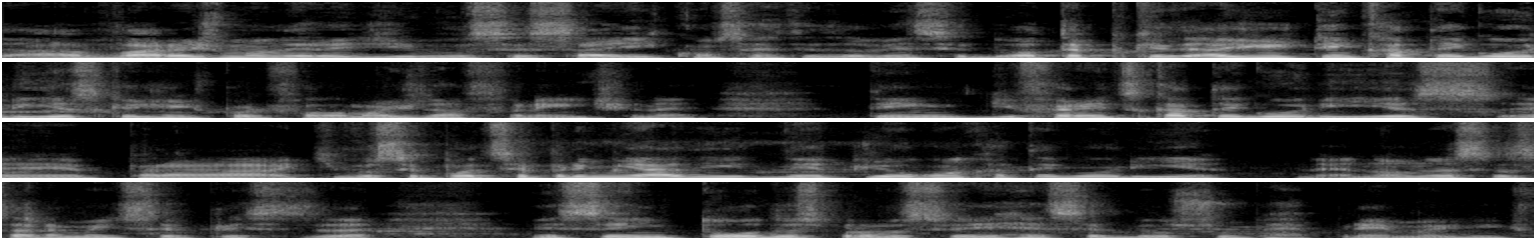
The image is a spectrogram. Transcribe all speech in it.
há várias maneiras de você sair com certeza vencedor. Até porque a gente tem categorias que a gente pode falar mais na frente, né? Tem diferentes categorias é, para que você pode ser premiado dentro de alguma categoria, né? Não necessariamente você precisa vencer em todas para você receber o super prêmio. A gente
